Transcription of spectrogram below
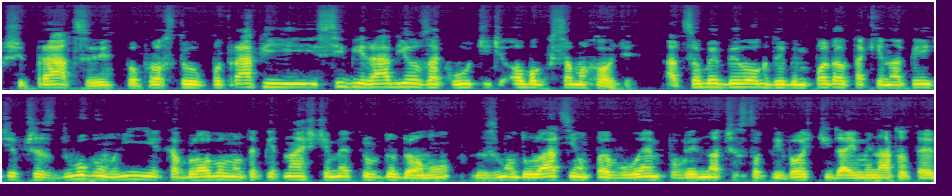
przy pracy po prostu potrafi CB radio zakłócić obok w samochodzie. A co by było, gdybym podał takie napięcie przez długą linię kablową, no te 15 metrów do domu, z modulacją PWM, powiem na częstotliwości, dajmy na to te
